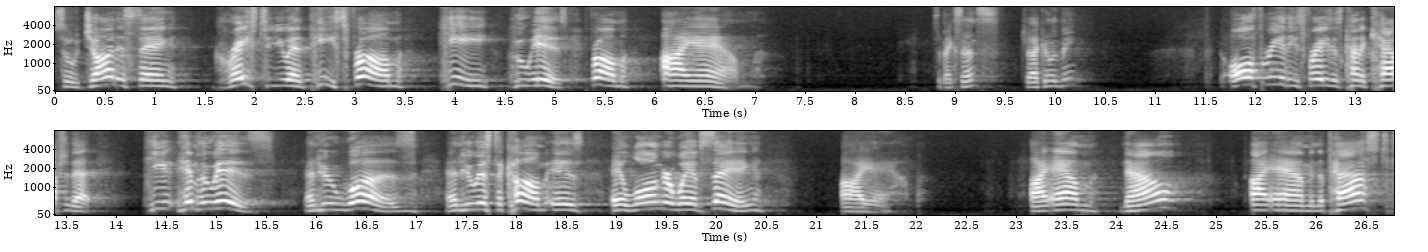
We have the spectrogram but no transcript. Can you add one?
So John is saying, Grace to you and peace from he who is, from I am. Does that make sense? Tracking with me? All three of these phrases kind of capture that. He, him who is, and who was, and who is to come is a longer way of saying, I am. I am now, I am in the past,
